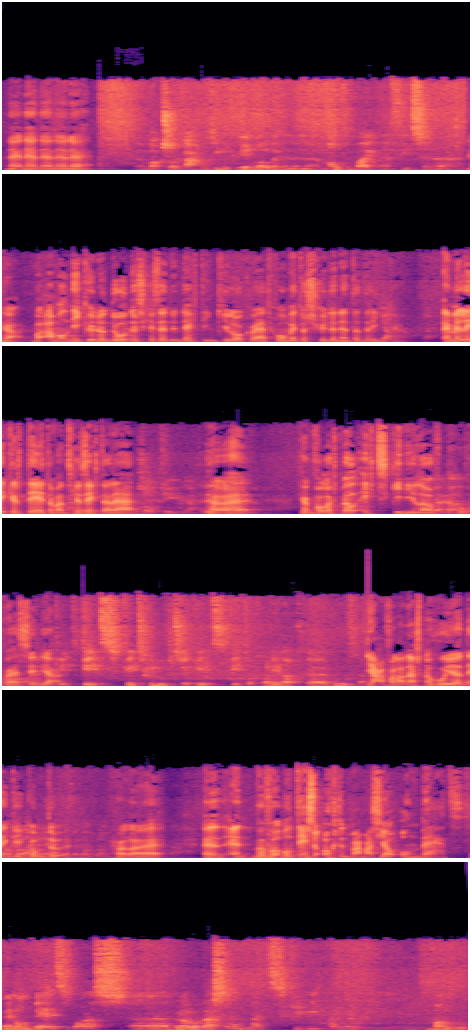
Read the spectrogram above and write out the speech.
Nee, nee, nee, nee, nee. Maar ik zou graag natuurlijk weer wel beginnen mountainbiken en fietsen. Ja, maar allemaal niet kunnen doen, dus je zet je 13 kilo kwijt gewoon met te schudden en te drinken. Ja, ja. En met lekker te eten, want je zegt dat, hè. Gezond ja. Ja, hè. Je volgt wel echt skinny love Ja, ja, hè. Ja. Eet- ik eet genoeg, ik eet ook wanneer dat ik uh, genoeg heb. ja, voilà, dat is een goeie, denk ik, om te... Voilà, hè. En, en bijvoorbeeld deze ochtend, wat was jouw ontbijt? Mijn ontbijt was uh, blauwe bessen met kiwi en een mango.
